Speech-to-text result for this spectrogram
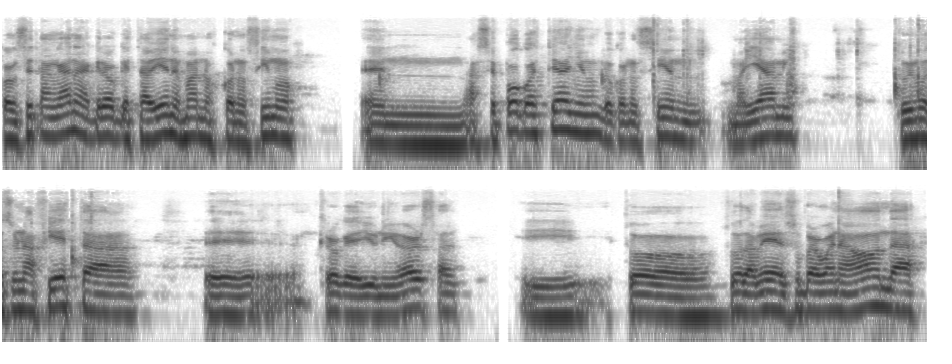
con Zetangana creo que está bien. Es más, nos conocimos en, hace poco este año, lo conocí en Miami. Tuvimos una fiesta, eh, creo que de Universal, y estuvo, estuvo también súper buena onda.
